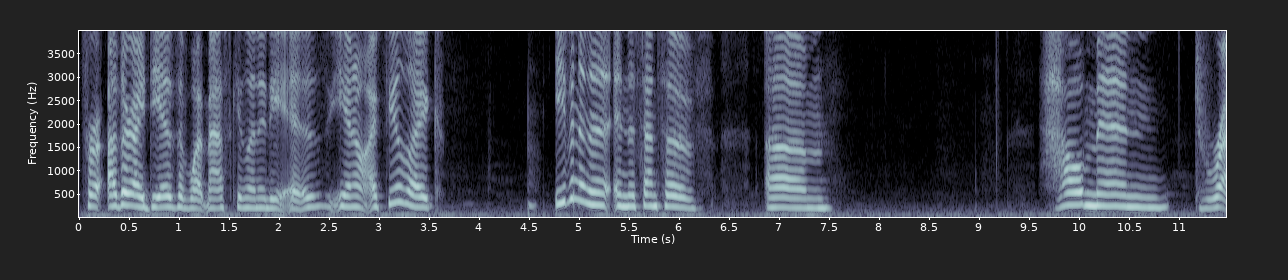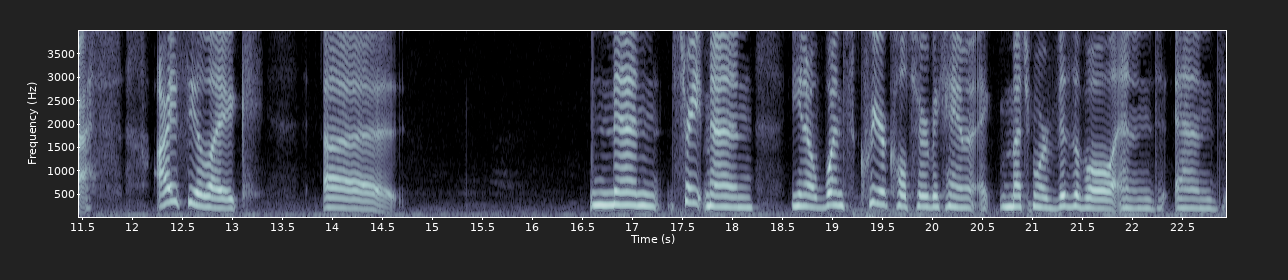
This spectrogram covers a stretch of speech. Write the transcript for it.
for other ideas of what masculinity is? You know, I feel like even in the in the sense of um, how men dress. I feel like uh, men, straight men, you know, once queer culture became much more visible and and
